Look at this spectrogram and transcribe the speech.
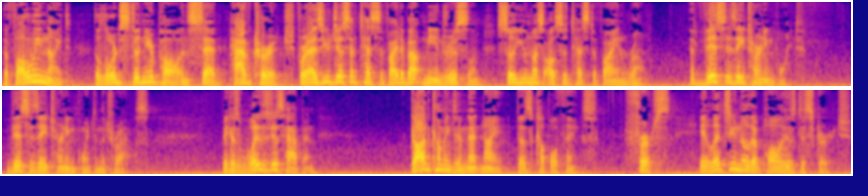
The following night, the Lord stood near Paul and said, Have courage, for as you just have testified about me in Jerusalem, so you must also testify in Rome. Now, this is a turning point. This is a turning point in the trials. Because what has just happened? God coming to him that night does a couple things. First, it lets you know that Paul is discouraged.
